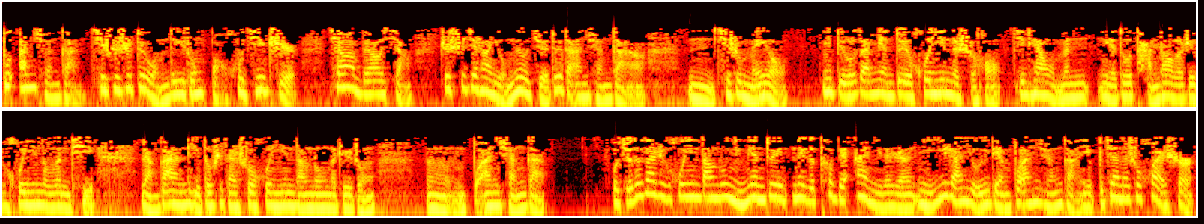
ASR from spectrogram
不安全感，其实是对我们的一种保护机制。千万不要想这世界上有没有绝对的安全感啊？嗯，其实没有。你比如在面对婚姻的时候，今天我们也都谈到了这个婚姻的问题，两个案例都是在说婚姻当中的这种嗯不安全感。我觉得在这个婚姻当中，你面对那个特别爱你的人，你依然有一点不安全感，也不见得是坏事儿，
